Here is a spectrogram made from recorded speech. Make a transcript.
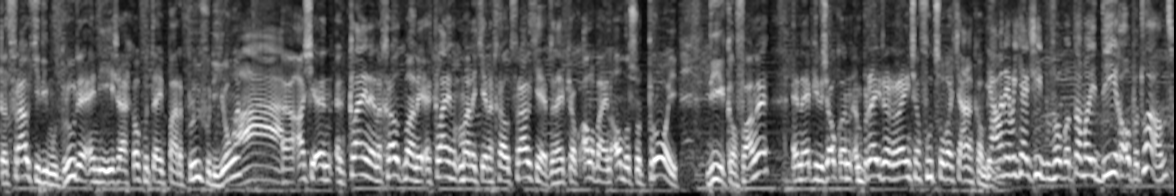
Dat vrouwtje die moet broeden en die is eigenlijk ook meteen paraplu voor de jongen. Ah. Eh, als je een, een, klein en een, groot man, een klein mannetje en een groot vrouwtje hebt... dan heb je ook allebei een ander soort prooi die je kan vangen. En dan heb je dus ook een, een bredere range aan voedsel wat je aan kan Ja, bieden. wanneer want jij ziet bijvoorbeeld dan wel dieren op het land.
